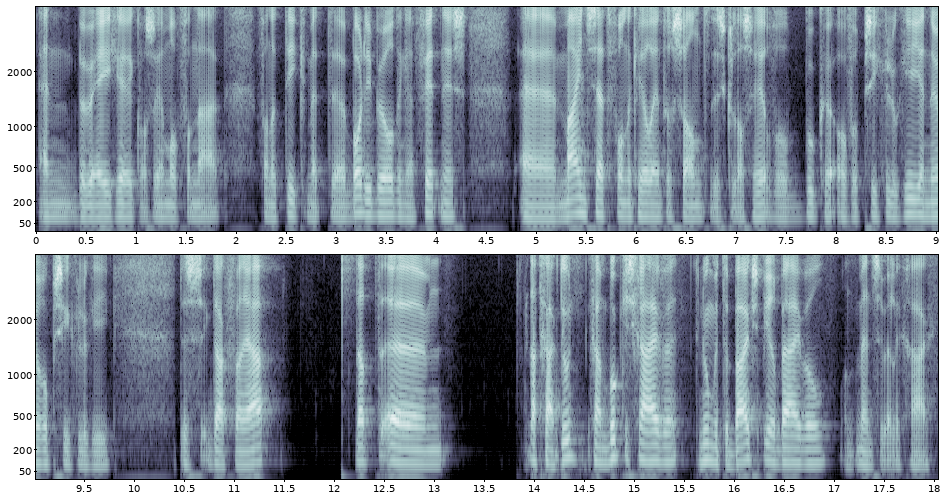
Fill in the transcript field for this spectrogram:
en bewegen. Ik was helemaal fana- fanatiek met bodybuilding en fitness. Mindset vond ik heel interessant. Dus ik las heel veel boeken over psychologie en neuropsychologie. Dus ik dacht van ja, dat, ehm, dat ga ik doen. Ik ga een boekje schrijven. Ik noem het de buikspierbijbel. Want mensen willen graag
